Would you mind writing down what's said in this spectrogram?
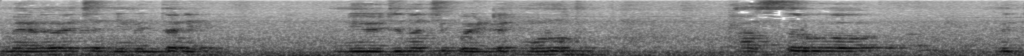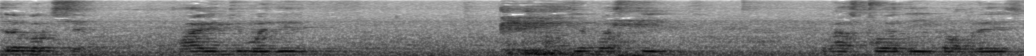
मेळाव्याच्या निमित्ताने नियोजनाची बैठक म्हणून आज सर्व मित्रपक्ष महायुतीमध्ये भाजप असतील राष्ट्रवादी काँग्रेस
